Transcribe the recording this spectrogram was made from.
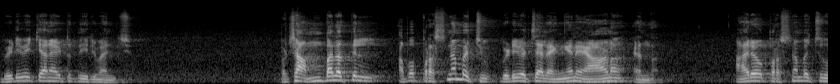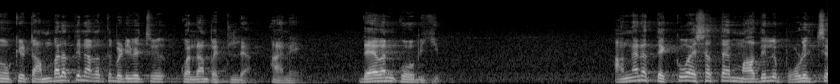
വെടിവെക്കാനായിട്ട് തീരുമാനിച്ചു. പക്ഷെ അമ്പലത്തിൽ അപ്പോൾ പ്രശ്നം വെച്ചു വെടിവെച്ചാൽ എങ്ങനെയാണ് എന്ന്. ആരോ പ്രശ്നം വെച്ച് നോക്കിയിട്ട് അമ്പലത്തിനകത്ത് വെടിവെച്ച് കൊല്ലാൻ പറ്റില്ല ആനയെ. ദേവൻ കോപിക്കും. അങ്ങനെ തെക്കുവശത്തെ മതിൽ പൊളിച്ച്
